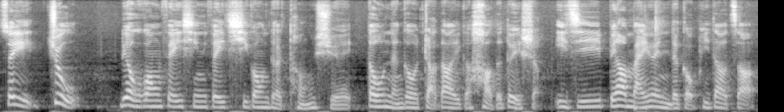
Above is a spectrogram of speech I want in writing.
所以祝。六宫飞星飞七宫的同学都能够找到一个好的对手，以及不要埋怨你的狗屁道灶。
